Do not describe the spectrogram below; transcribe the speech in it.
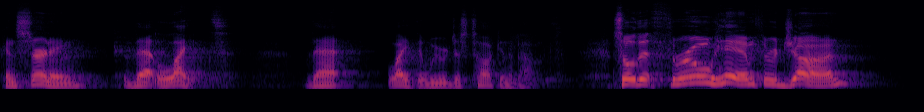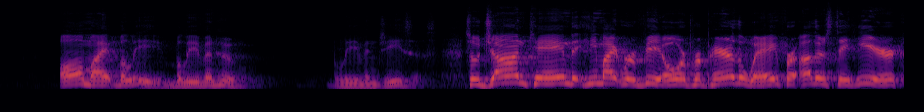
concerning that light, that light that we were just talking about. So that through him, through John, all might believe. Believe in who? Believe in Jesus. So John came that he might reveal or prepare the way for others to hear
